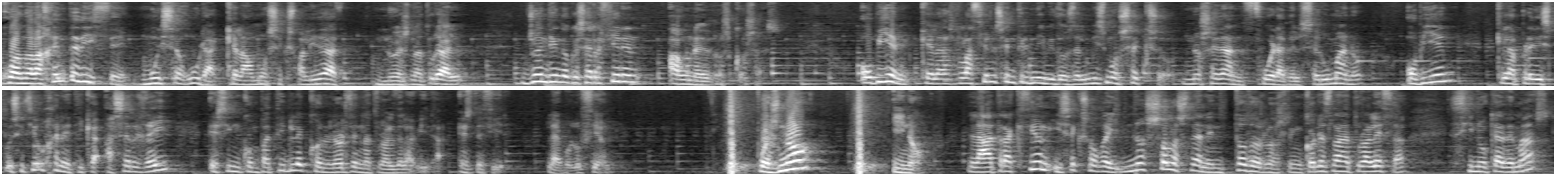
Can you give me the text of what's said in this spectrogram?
Cuando la gente dice muy segura que la homosexualidad no es natural, yo entiendo que se refieren a una de dos cosas. O bien que las relaciones entre individuos del mismo sexo no se dan fuera del ser humano, o bien que la predisposición genética a ser gay es incompatible con el orden natural de la vida, es decir, la evolución. Pues no y no. La atracción y sexo gay no solo se dan en todos los rincones de la naturaleza, sino que además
